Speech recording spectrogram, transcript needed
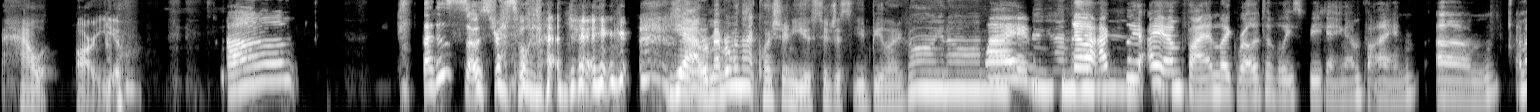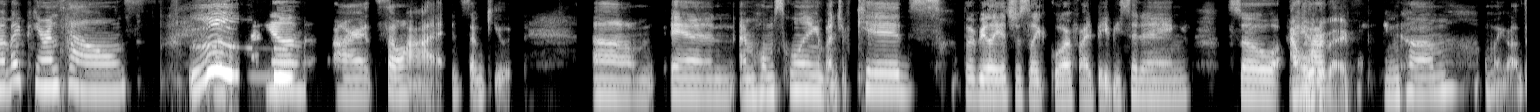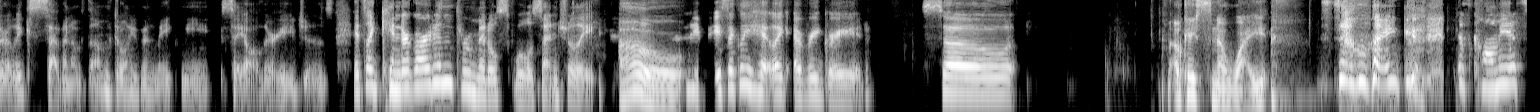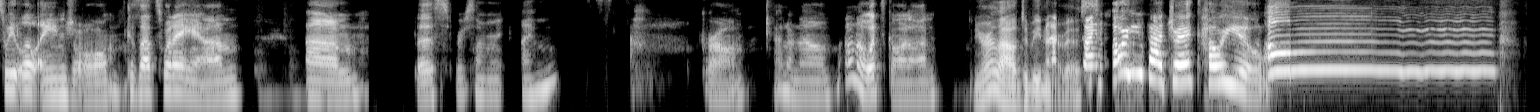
how are you? Um that is so stressful, Patrick. Yeah, remember when that question used to just you'd be like, oh, you know, I'm fine. no, actually, I am fine. Like relatively speaking, I'm fine. Um, I'm at my parents' house. Ooh, oh, it's so hot. It's so cute. Um, and I'm homeschooling a bunch of kids, but really, it's just like glorified babysitting. So how I old are they? Income. Oh my god, there are like seven of them. Don't even make me say all their ages. It's like kindergarten through middle school, essentially. Oh. And they basically hit like every grade. So. Okay, Snow White. So like, just call me a sweet little angel because that's what I am. Um, this for some reason I'm. Girl, I don't know. I don't know what's going on. You're allowed to be nervous. How are you, Patrick? How are you? Um,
